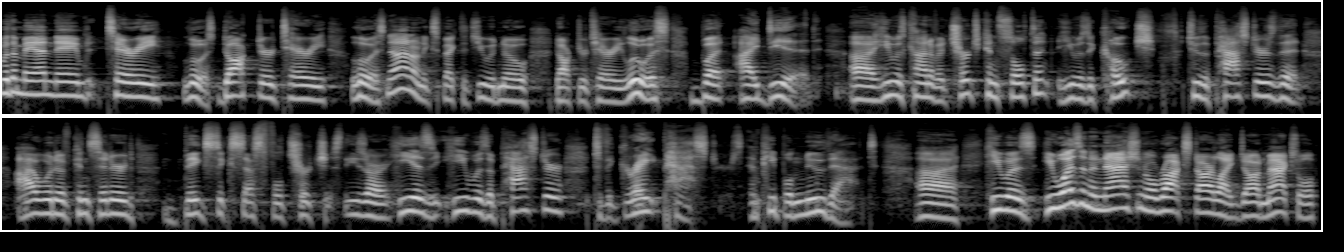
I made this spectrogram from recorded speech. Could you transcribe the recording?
with a man named Terry Lewis, Dr. Terry Lewis. Now, I don't expect that you would know Dr. Terry Lewis, but I did. Uh, he was kind of a church consultant, he was a coach to the pastors that I would have considered big successful churches. These are he is he was a pastor to the great pastors, and people knew that. Uh, he was he wasn't a national rock star like John Maxwell,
